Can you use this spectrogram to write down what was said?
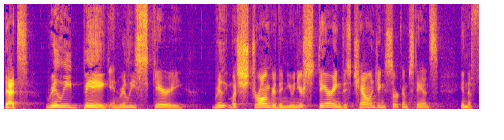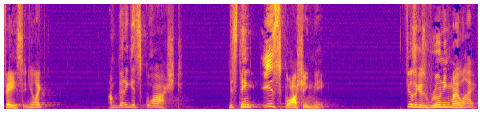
that's really big and really scary, really much stronger than you, and you're staring this challenging circumstance in the face, and you're like, I'm going to get squashed. This thing is squashing me. It feels like it's ruining my life.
